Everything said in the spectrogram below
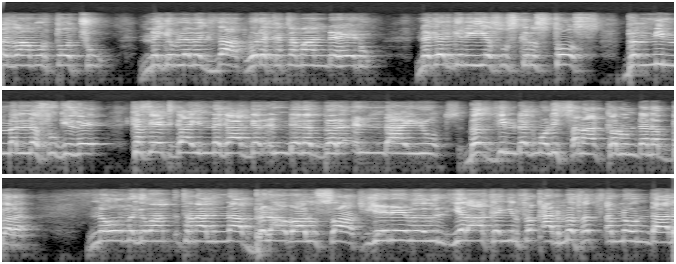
መዛሙርቶቹ ምግብ ለመግዛት ወደ ከተማ እንደሄዱ ነገር ግን ኢየሱስ ክርስቶስ በሚመለሱ ጊዜ ከሴት ጋር ይነጋገር እንደነበረ እንዳዩት በዚህም ደግሞ ሊሰናከሉ እንደነበረ እነሆ ምግብ አምጥተናልና ብላ ባሉ ሰዓት የኔ መብል የላከኝን ፈቃድ መፈጸም ነው እንዳለ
